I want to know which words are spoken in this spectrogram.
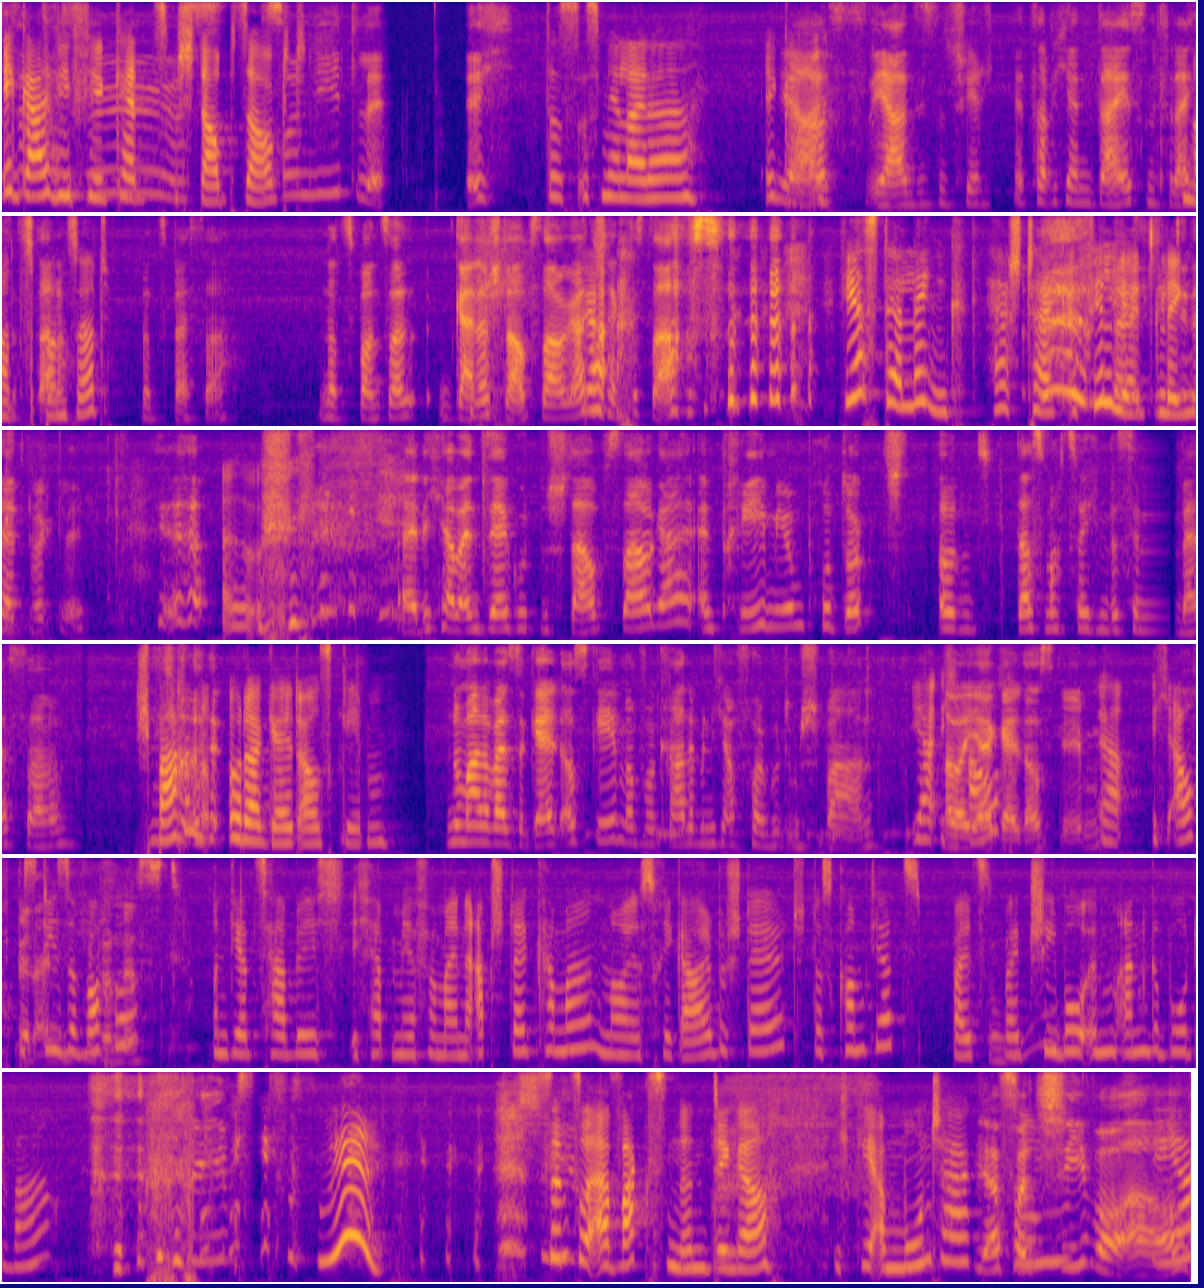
Egal so wie viel Cat süß. Staub saugt. So niedlich. Ich, Das ist mir leider ja, egal. es, ja, die sind schwierig. Jetzt habe ich einen Dyson, vielleicht Not noch- sponsored. wird's besser. Not sponsored. Geiler Staubsauger, Ja. check das aus. Hier ist der Link. Hashtag ich lieb den Affiliate-Link. halt wirklich. Äh, Weil Ich habe einen sehr guten Staubsauger, ein Premium-Produkt und das macht es vielleicht ein bisschen besser. Sparen oder Geld ausgeben? Normalerweise Geld ausgeben, obwohl gerade bin ich auch voll gut im Sparen. Ja, ich Aber auch. Geld ausgeben. Ja, ich auch bin bis diese Woche. Hedonist. Und jetzt habe ich, ich habe mir für meine Abstellkammer ein neues Regal bestellt. Das kommt jetzt, weil es Oh. bei Chibo im Angebot war. Das sind so Erwachsenen-Dinger. Ich gehe am Montag Ja, von zum... Chivo auch. Ja,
